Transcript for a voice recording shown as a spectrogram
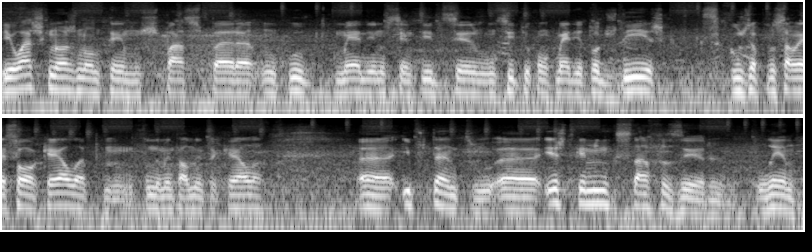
eu acho que nós não temos espaço para um clube de comédia no sentido de ser um sítio com comédia todos os dias, cuja função é só aquela, fundamentalmente aquela. Uh, e portanto, uh, este caminho que se está a fazer, lento,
